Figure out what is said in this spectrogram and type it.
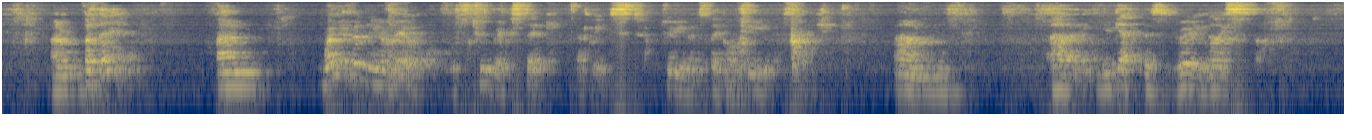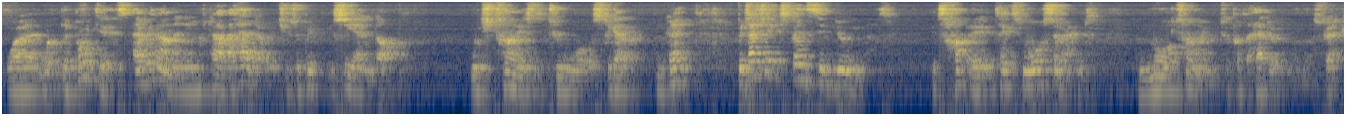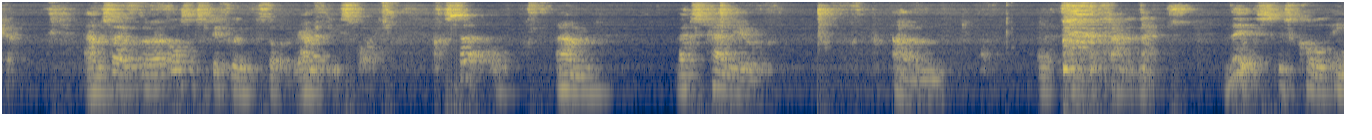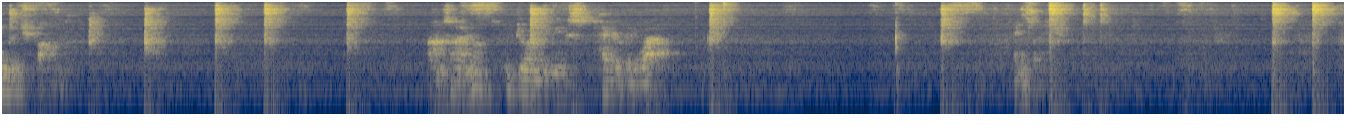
Um, but then, um, when you're building a real wall, it's two bricks thick, at least, two units thick or three units thick, um, uh, you get this really nice stuff. Where what the point is, every now and then you have to have a header, which is a brick you see end on, which ties the two walls together. Okay, but it's actually expensive doing that. It's it takes more cement and more time to put a header in than a stretcher. And so there are all sorts of different sort of remedies for it. So, um, let's tell you um, uh, standard names. This is called English bond. I'm sorry, I'm not doing these terribly well. English.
